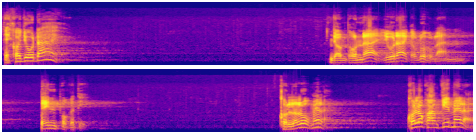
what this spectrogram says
แต่เขาอยู่ได้ยอมทนได้อยู่ได้กับลูกกับหลาน เป็นปกติ คนละโลกไหมล่ะ คนละความคิดไหมล่ะ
